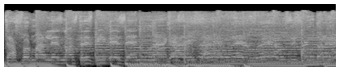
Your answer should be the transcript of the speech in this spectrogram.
Transformar les nostres vides en una cançó saludaré.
